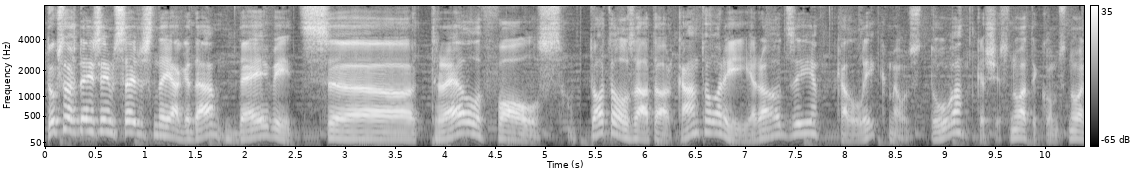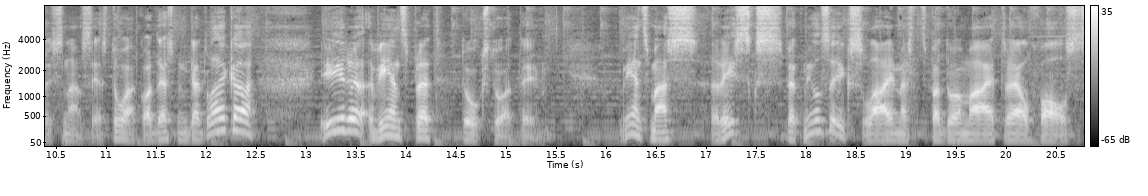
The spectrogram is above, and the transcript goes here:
1960. gadā Deivids uh, Trelfols totalizatoru kantorī ieraudzīja, ka likme uz to, ka šis notikums norisināsies tuvāko desmit gadu laikā, ir viens pret tūkstotim. Viens mazs risks, bet milzīgs laimests, padomāja Trelfols,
